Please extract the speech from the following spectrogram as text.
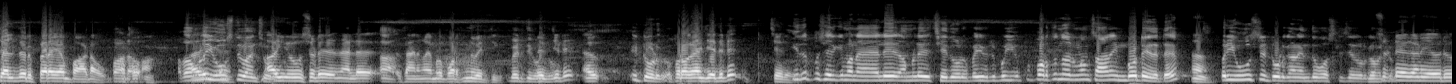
ചിലത് റിപ്പയർ ചെയ്യാൻ പാടാവും. അപ്പൊ നമ്മൾ യൂസ്ഡ് വാങ്ങിച്ചു യൂസ്ഡ് നല്ല സാധനങ്ങൾ നമ്മൾ പുറത്തുനിന്ന് വരുത്തി വരുത്തി കൊടുക്കും. വെച്ചിട്ട് അത് ഇട്ട് കൊടുക്കും. പ്രോഗ്രാം ചെയ്തിട്ട് ചെയ്തു ഇതിപ്പോ ശരിക്കും പറഞ്ഞാൽ നമ്മൾ ചെയ്തു കൊടുക്കും ഇപ്പൊ പുറത്തുനിന്ന് വരുമ്പോൾ സാധനം ഇമ്പോർട്ട് ചെയ്തിട്ട്. ഒരു യൂസ്ഡ് ഇട്ട് കൊടുക്കാൻ എന്ത് കോസ്റ്റ് ചെയ്ത് കൊടുക്കാൻ പറ്റും ഒരു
